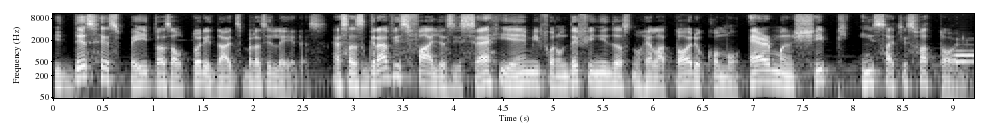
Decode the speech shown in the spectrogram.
e desrespeito às autoridades autoridades brasileiras. Essas graves falhas de CRM foram definidas no relatório como airmanship insatisfatório.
